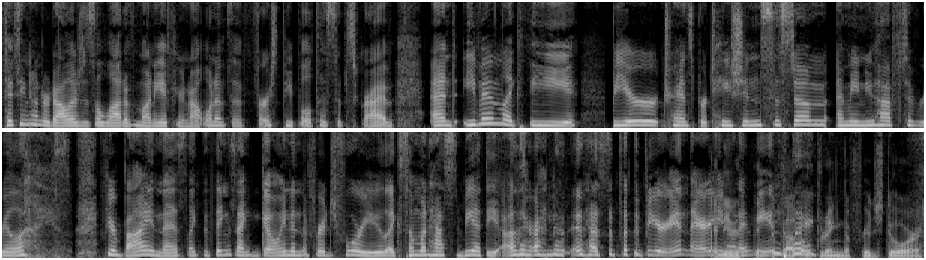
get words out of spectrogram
$1,500 is a lot of money if you're not one of the first people to subscribe. And even like the beer transportation system, I mean, you have to realize if you're buying this, like the things aren't going in the fridge for you, like someone has to be at the other end. It has to put the beer in there. You know what I mean? about like, opening the fridge door.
